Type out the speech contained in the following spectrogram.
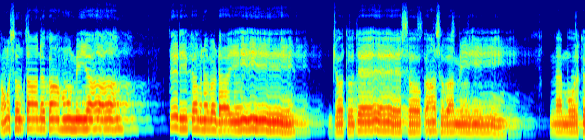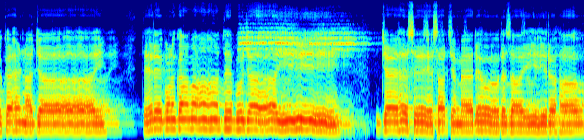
ਤੂੰ ਸੁਲਤਾਨ ਕਾਹੂ ਮੀਆਂ? ਤੇਰੀ ਕਵਨ ਵਡਾਈ ਜੋ ਤੂ ਦੇ ਸੋ ਕਾ ਸੁਆਮੀ, ਮੈਂ ਮੂਰਖ ਕਹਿ ਨਾ ਜਾਈ, ਤੇਰੇ ਗੁਣ ਗਾਵਾਂ ਤੇ 부ਜਾਈ ਜੈਸੇ ਸੱਚ ਮੈਂ ਰਜ਼ਾਈ ਰਹਾਉ।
